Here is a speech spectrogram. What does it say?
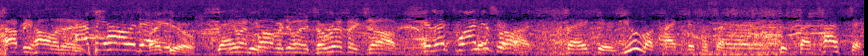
Happy holidays. Happy holidays. Thank you. Thank you and Bob are doing a terrific job. It looks Yes, you wonderful. are. Thank you. You look magnificent. It's fantastic.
